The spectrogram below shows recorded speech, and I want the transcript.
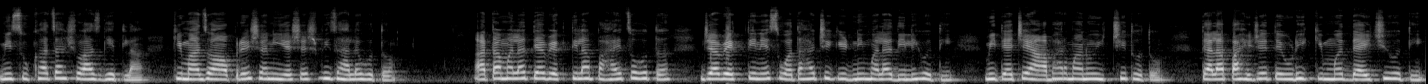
मी सुखाचा श्वास घेतला की माझं ऑपरेशन यशस्वी झालं होतं. आता मला त्या व्यक्तीला पाहायचं होतं ज्या व्यक्तीने स्वतःची किडनी मला दिली होती. मी त्याचे आभार मानू इच्छित होतो. त्याला पाहिजे तेवढी किंमत द्यायची होती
